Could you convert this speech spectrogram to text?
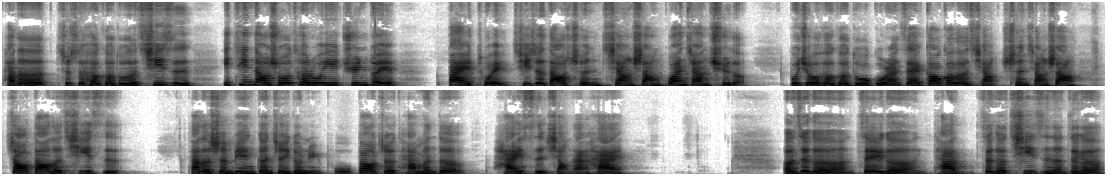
他的就是赫克托的妻子，一听到说特洛伊军队。”败退，急着到城墙上观战去了。不久，赫克多果然在高高的墙城墙上找到了妻子，他的身边跟着一个女仆，抱着他们的孩子小男孩。而这个这个他这个妻子呢，这个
